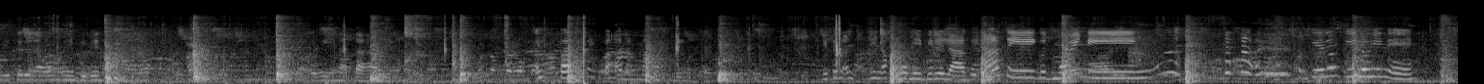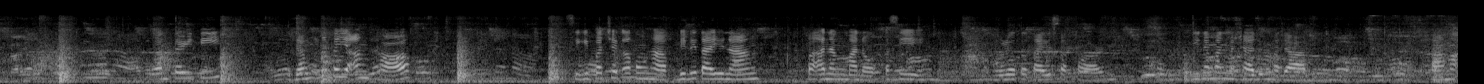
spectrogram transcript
Dito din ako bumibili ng manok. Pauwi na tayo. Ay, parang may paa ng manok dito. Dito na, din ako bumibili lagi. Ate, good morning! Kilong kilohin eh. 130? Damo na kaya ang half? Sige pa check akong half. Bili tayo ng paa ng manok kasi luluto tayo sa farm. Hindi naman masyadong madami. Tama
